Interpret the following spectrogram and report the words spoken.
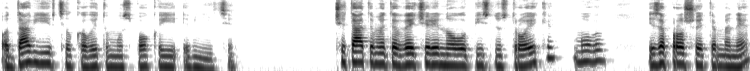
отдав її в цілковитому спокої Евніці. Читатимете ввечері нову пісню стройки, мовив, і запрошуєте мене.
